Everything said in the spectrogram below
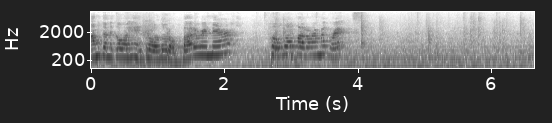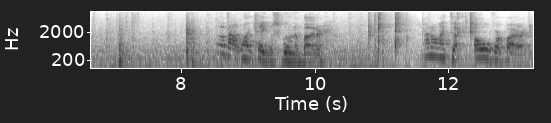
I'm gonna go ahead and throw a little butter in there. Put a little butter in my grits about one tablespoon of butter I don't like to over butter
